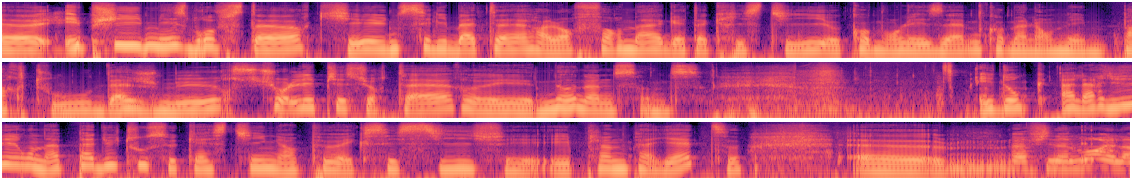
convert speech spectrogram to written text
Euh, et puis, Miss Brewster, qui est une célibataire, alors format Agatha Christie, euh, comme on les aime, comme elle en met partout, d'âge mûr, sur les pieds sur terre et no nonsense. Et donc, à l'arrivée, on n'a pas du tout ce casting un peu excessif et, plein de paillettes. Euh, bah, finalement, elle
